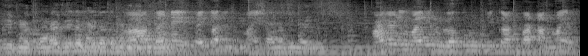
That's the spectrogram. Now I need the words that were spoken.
છે? એ પણ ત્રણેય થઈને માર્યા તમારી હા દીકરીને? તને ફૈકા મારી શાનાથી માર્યું? હાવેણી મારી લતું ઢીકા પાટાને માર્યા.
